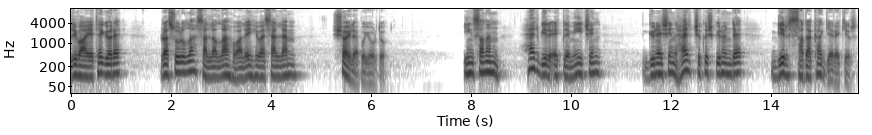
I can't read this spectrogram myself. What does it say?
rivayete göre Rasulullah sallallahu aleyhi ve sellem şöyle buyurdu. İnsanın her bir eklemi için güneşin her çıkış gününde bir sadaka gerekir.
